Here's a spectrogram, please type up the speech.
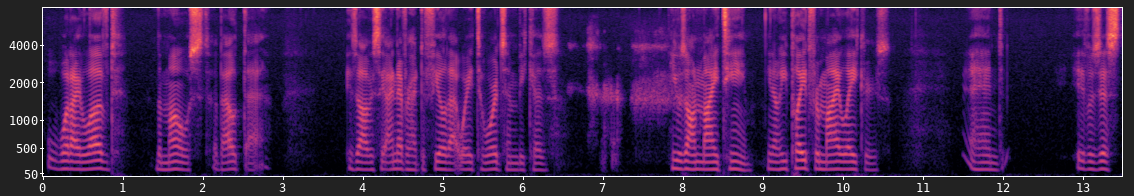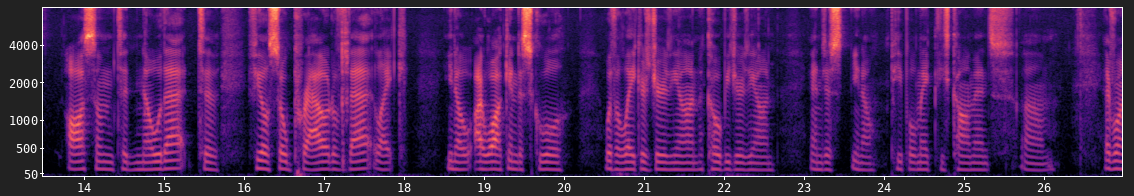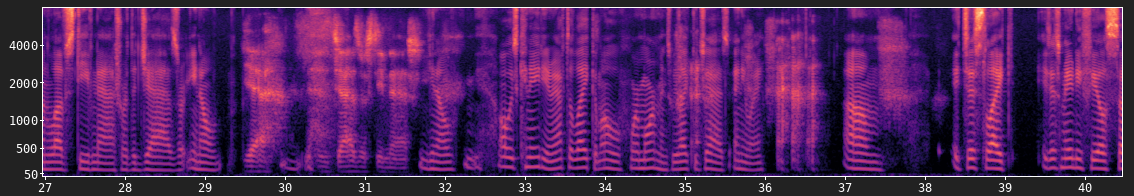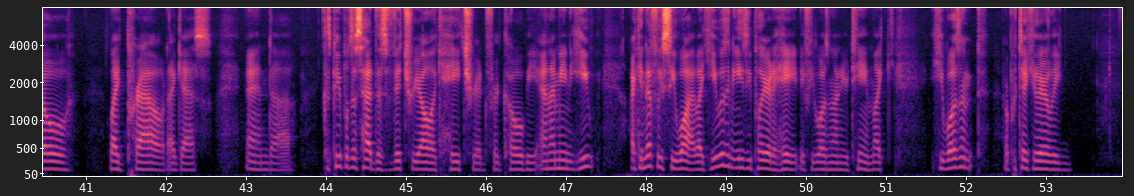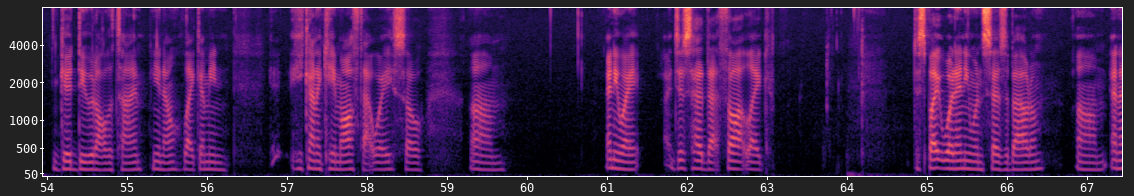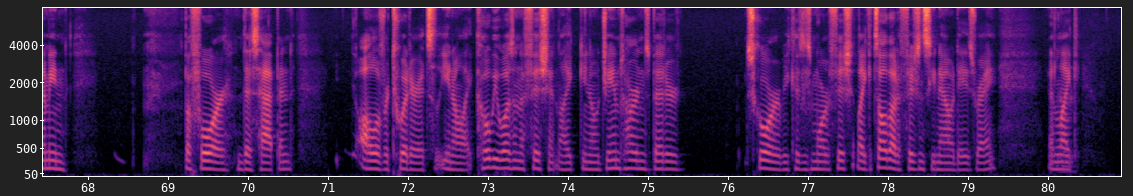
what I loved the most about that is obviously I never had to feel that way towards him because he was on my team. You know, he played for my Lakers. And it was just awesome to know that, to feel so proud of that. Like, you know, I walk into school with a Lakers jersey on, a Kobe jersey on, and just, you know, people make these comments. Um, everyone loves Steve Nash or the Jazz or, you know, yeah. Jazz or Steve Nash. you know, oh, he's Canadian. We have to like him. Oh, we're Mormons. We like the Jazz. Anyway, um, it just like it just made me feel so like proud, I guess, and because people just had this vitriolic hatred for Kobe, and I mean he, I can definitely see why. Like he was an easy player to hate if he wasn't on your team. Like he wasn't a particularly good dude all the time, you know. Like I mean, he kind of came off that way. So, um, anyway, I just had that thought like, despite what anyone says about him, um, and I mean, before this happened, all over Twitter, it's you know like Kobe wasn't efficient. Like you know James Harden's better scorer because he's more efficient. Like it's all about efficiency nowadays, right? And hmm. like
